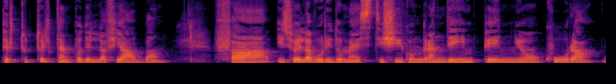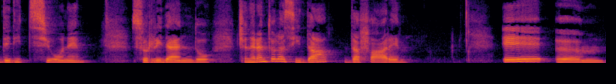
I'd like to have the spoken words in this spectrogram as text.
per tutto il tempo della fiaba fa i suoi lavori domestici con grande impegno, cura, dedizione sorridendo. Cenerentola si dà da fare e ehm,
